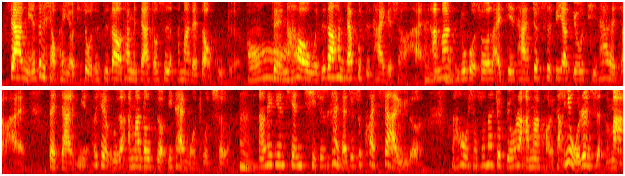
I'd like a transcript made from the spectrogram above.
家里面这个小朋友，其实我是知道他们家都是阿妈在照顾的哦。对，然后我知道他们家不止他一个小孩，嗯、阿妈如果说来接他，就势必要丢其他的小孩在家里面，而且我的阿妈都只有一台摩托车。嗯，然后那天天气就是看起来就是快下雨了，然后我想说那就不用让阿妈跑一趟，因为我认识阿妈，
